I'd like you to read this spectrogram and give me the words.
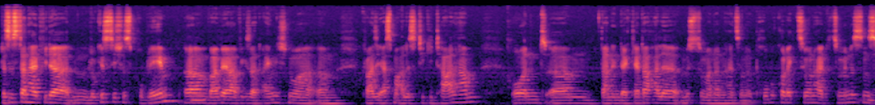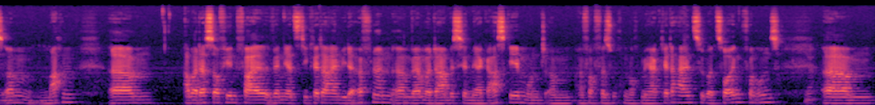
Das ist dann halt wieder ein logistisches Problem, ähm, mhm. weil wir, wie gesagt, eigentlich nur ähm, quasi erstmal alles digital haben. Und ähm, dann in der Kletterhalle müsste man dann halt so eine Probekollektion halt zumindest mhm. ähm, machen. Aber das auf jeden Fall, wenn jetzt die Kletterhallen wieder öffnen, ähm, werden wir da ein bisschen mehr Gas geben und ähm, einfach versuchen, noch mehr Kletterhallen zu überzeugen von uns. Ja. Ähm,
